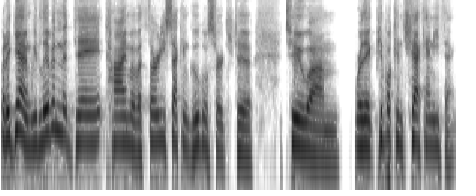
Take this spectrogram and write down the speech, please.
But again, we live in the day time of a 30 second Google search to to um, where they, people can check anything.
